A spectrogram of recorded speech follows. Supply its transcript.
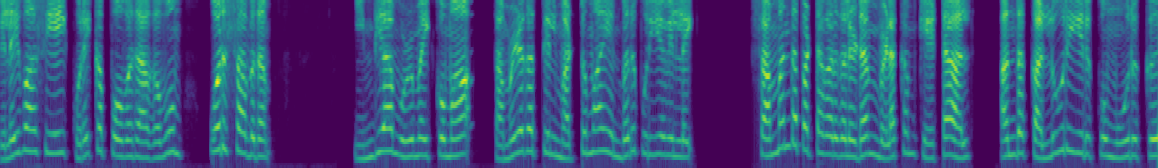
விலைவாசியை குறைக்கப் போவதாகவும் ஒரு சபதம். இந்தியா முழுமைக்குமா தமிழகத்தில் மட்டுமா என்பது புரியவில்லை. சம்பந்தப்பட்டவர்களிடம் விளக்கம் கேட்டால் அந்த கல்லூரி இருக்கும் ஊருக்கு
